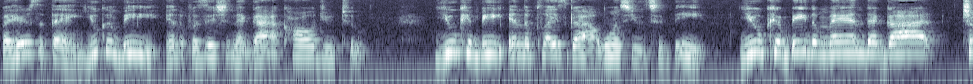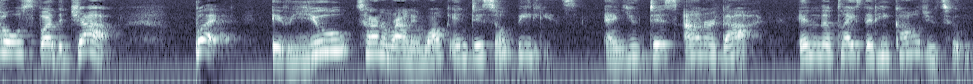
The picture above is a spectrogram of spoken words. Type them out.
But here's the thing you can be in the position that God called you to, you can be in the place God wants you to be. You could be the man that God chose for the job. But if you turn around and walk in disobedience and you dishonor God in the place that He called you to,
